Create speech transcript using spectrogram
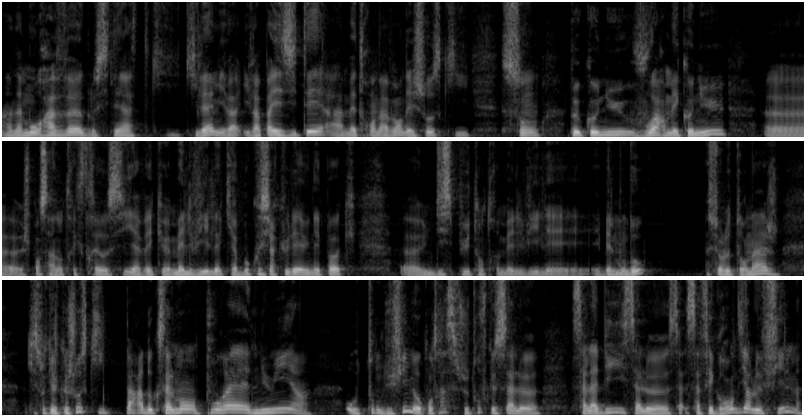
un amour aveugle au cinéaste qu'il qui aime. Il va, il va pas hésiter à mettre en avant des choses qui sont peu connues, voire méconnues. Euh, je pense à un autre extrait aussi avec Melville qui a beaucoup circulé à une époque, euh, une dispute entre Melville et, et, Belmondo sur le tournage, qui sont quelque chose qui paradoxalement pourrait nuire au ton du film. Et au contraire, je trouve que ça le, ça l'habille, ça le, ça, ça, fait grandir le film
